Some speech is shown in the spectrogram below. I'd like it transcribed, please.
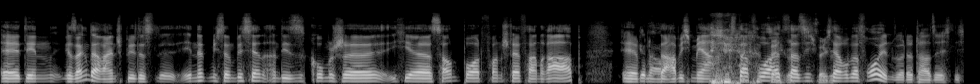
äh, den Gesang da reinspielt, das äh, erinnert mich so ein bisschen an dieses komische hier Soundboard von Stefan Raab. Ähm, genau. Da habe ich mehr Angst davor, als gut, dass ich mich gut. darüber freuen würde tatsächlich.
